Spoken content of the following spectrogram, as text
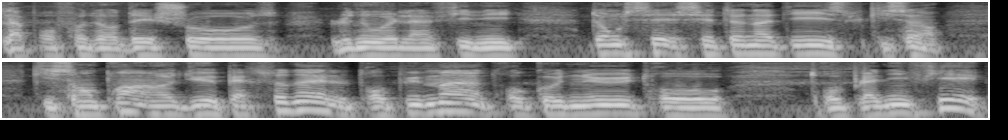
la profondeur des choses, le nouvel infini. Donc c'est un athéisme qui s'en qui s'en prend à un Dieu personnel, trop humain, trop connu, trop, trop planifié.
